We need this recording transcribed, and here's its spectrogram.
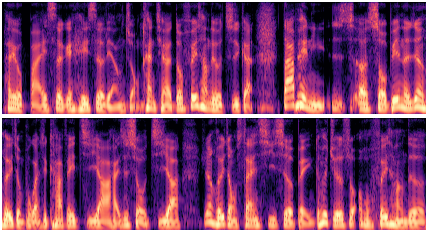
它有白色跟黑色两种，看起来都非常的有质感。搭配你呃手边的任何一种，不管是咖啡机啊，还是手机啊，任何一种三 C 设备，你都会觉得说哦，非常的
